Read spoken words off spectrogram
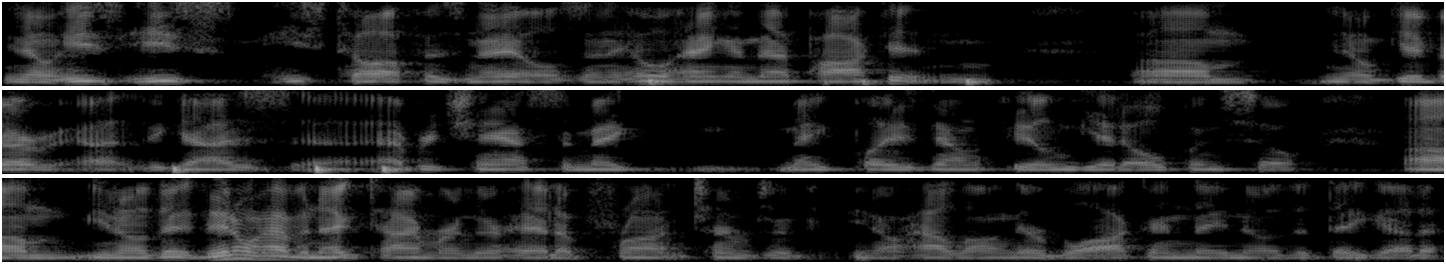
you know, he's he's he's tough as nails, and he'll hang in that pocket and um, you know give every, uh, the guys uh, every chance to make make plays down the field and get open. So um, you know they, they don't have an egg timer in their head up front in terms of you know how long they're blocking. They know that they got to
